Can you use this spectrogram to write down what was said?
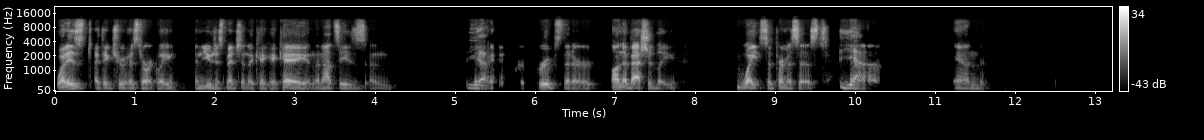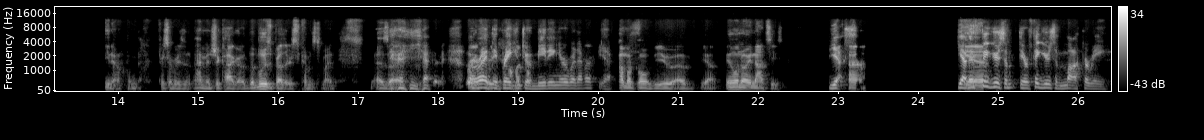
what is I think true historically, and you just mentioned the KKK and the Nazis and yeah groups that are unabashedly white supremacist. Yeah, uh, and you know, for some reason, I'm in Chicago. The Blues Brothers comes to mind as a yeah. All right, they break comical, into a meeting or whatever. Yeah, comical view of yeah Illinois Nazis. Yes. Uh, yeah, they're figures of they're figures of mockery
